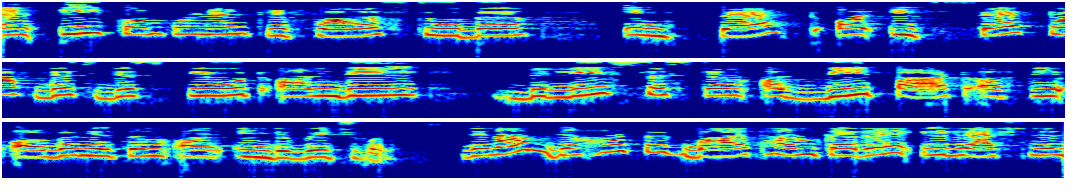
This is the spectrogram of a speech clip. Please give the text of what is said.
and E کو this dispute on the belief system اور B part of the organism اور انڈیویژل جناب جہاں تک بات ہم کر رہے اشنل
